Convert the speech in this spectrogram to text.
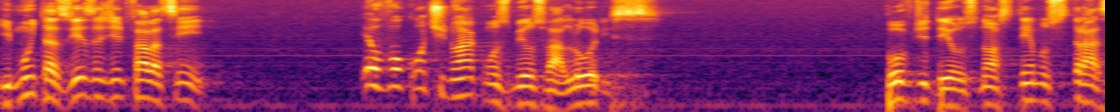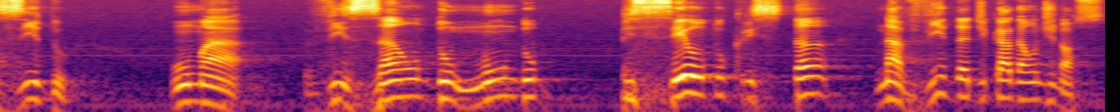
E muitas vezes a gente fala assim: eu vou continuar com os meus valores. Povo de Deus, nós temos trazido uma visão do mundo pseudo-cristã na vida de cada um de nós.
